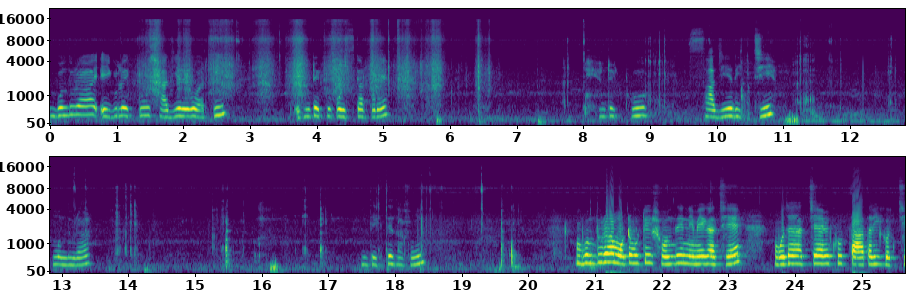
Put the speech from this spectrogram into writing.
বন্ধুরা, এইগুলো একটু সাজিয়ে দেবো আর কি। এখানটা একটু পরিষ্কার করে। এখানটা একটু সাজিয়ে দিচ্ছি। বন্ধুরা, দেখতে থাকুন। বন্ধুরা, মোটামুটি সন্ধে নেমে গেছে। বোঝা যাচ্ছে আমি খুব তাড়াতাড়ি করছি,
